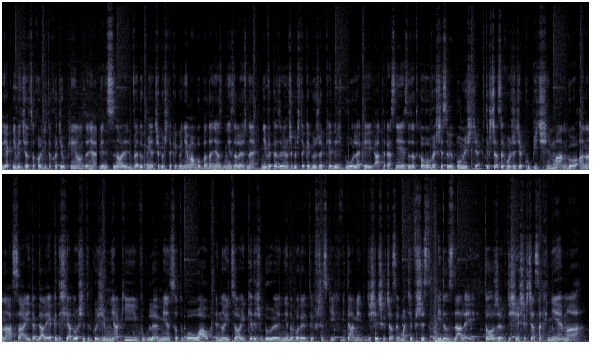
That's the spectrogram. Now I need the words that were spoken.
Jak nie wiecie o co chodzi, to chodzi o pieniądze, nie? Więc no według mnie czegoś takiego nie ma, bo badania niezależne nie wykazują czegoś takiego, że kiedyś było lepiej, a teraz nie jest. Dodatkowo weźcie sobie pomyślcie. W tych czasach możecie kupić mango, ananasa i tak dalej. Jak kiedyś jadło się tylko ziemniaki i w ogóle mięso to było wow. No i co? I kiedyś były niedobory tych wszystkich witamin. W dzisiejszych czasach macie wszystko. Idąc dalej, to, że w dzisiejszych czasach nie ma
